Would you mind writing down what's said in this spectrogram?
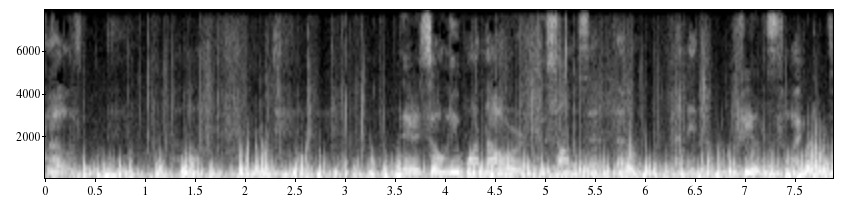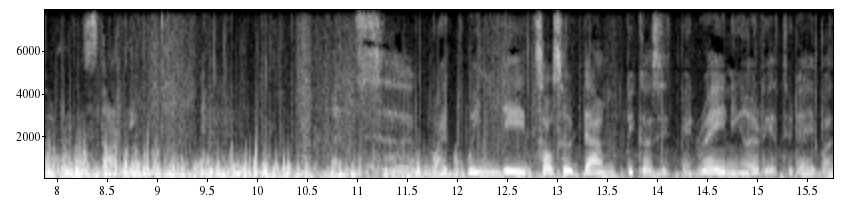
well there's only one hour to sunset and, and it feels like it's already starting. And it's uh, quite windy. It's also damp because it's been raining earlier today but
